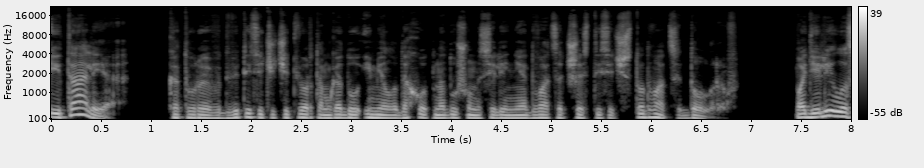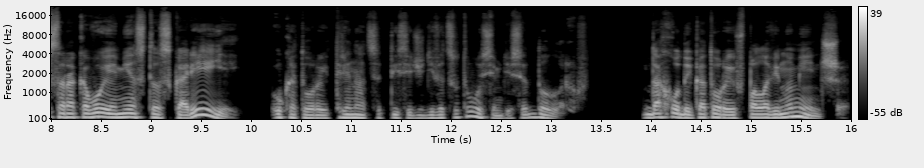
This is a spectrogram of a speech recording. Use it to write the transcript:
Италия, которая в 2004 году имела доход на душу населения 26 120 долларов, поделила сороковое место с Кореей, у которой 13 980 долларов, доходы которой в половину меньше,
